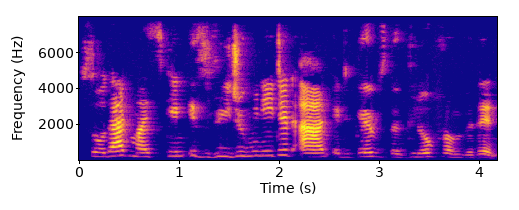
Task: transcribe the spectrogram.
so that my skin is rejuvenated and it gives the glow from within.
